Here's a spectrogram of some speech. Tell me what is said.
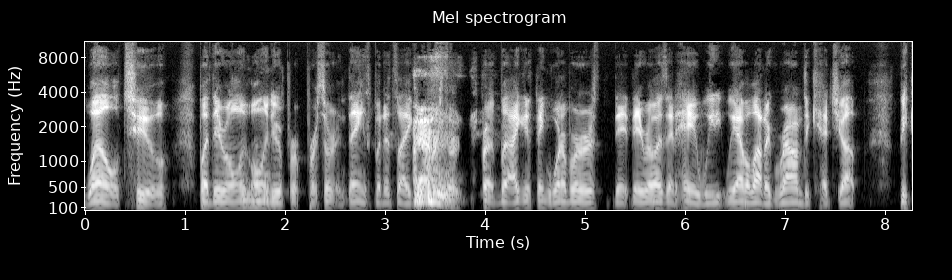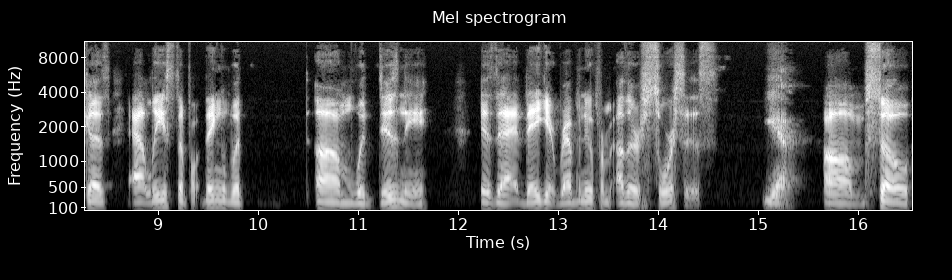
well too. But they were only mm-hmm. only doing it for, for certain things. But it's like, certain, but I think Warner Brothers they, they realized that hey, we we have a lot of ground to catch up because at least the thing with um with Disney is that they get revenue from other sources. Yeah. Um. So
